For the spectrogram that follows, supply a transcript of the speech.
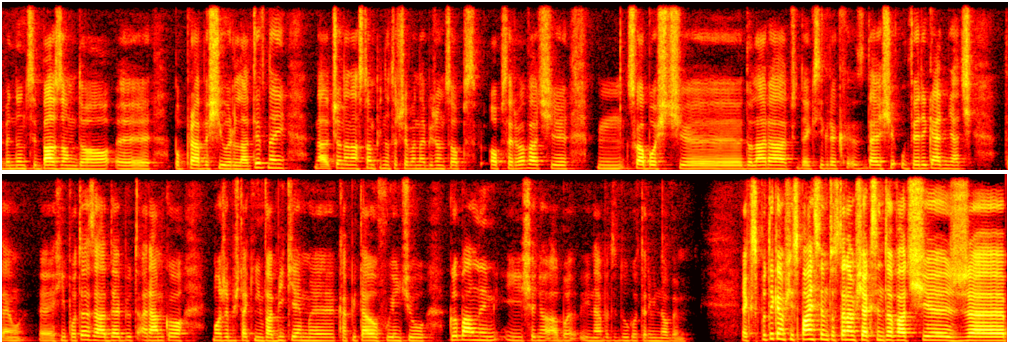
będący bazą do poprawy siły relatywnej no ale czy ona nastąpi, no to trzeba na bieżąco obserwować. Y, mm, słabość y, dolara czy DXY zdaje się uwiarygadniać tę y, hipotezę, a debiut Aramco może być takim wabikiem kapitału w ujęciu globalnym i średnio albo i nawet długoterminowym. Jak spotykam się z Państwem, to staram się akcentować, że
